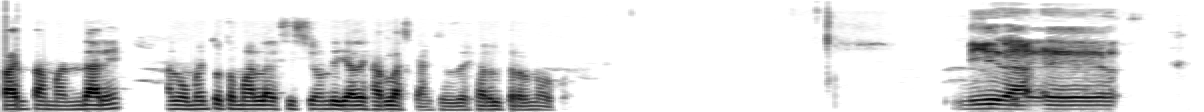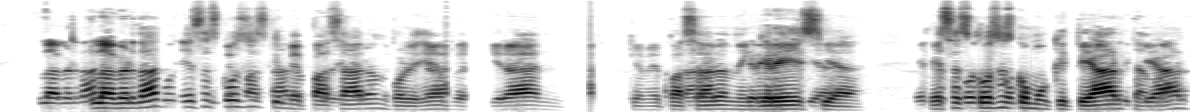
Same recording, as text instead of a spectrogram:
Fanta Mandare al momento de tomar la decisión de ya dejar las canchas, de dejar el terreno de juego? Mira, eh, la verdad, la verdad, esas cosas que me pasaron, por ejemplo, en Irán, que me pasaron en Grecia, esas cosas como que te hartan, ¿no?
